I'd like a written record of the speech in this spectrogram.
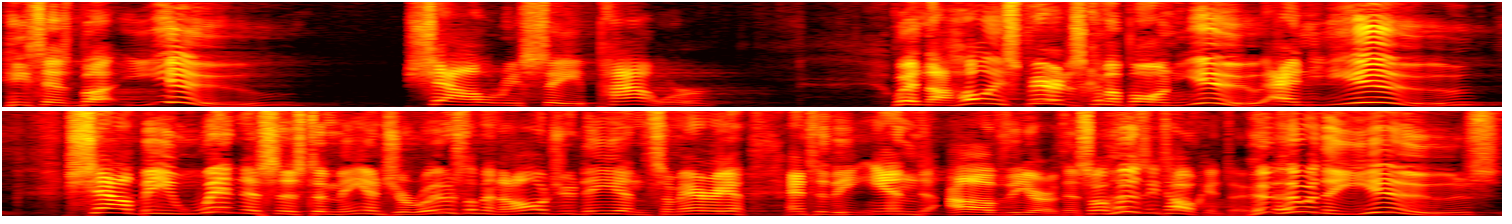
He says, But you shall receive power when the Holy Spirit has come upon you, and you shall be witnesses to me in Jerusalem and in all Judea and Samaria and to the end of the earth. And so, who's he talking to? Who, who are the yous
